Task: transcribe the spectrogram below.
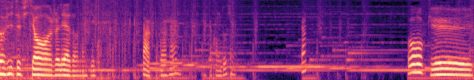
Ну, видите, все, железо у нас есть. Так, продолжаем. В таком духе. Окей.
